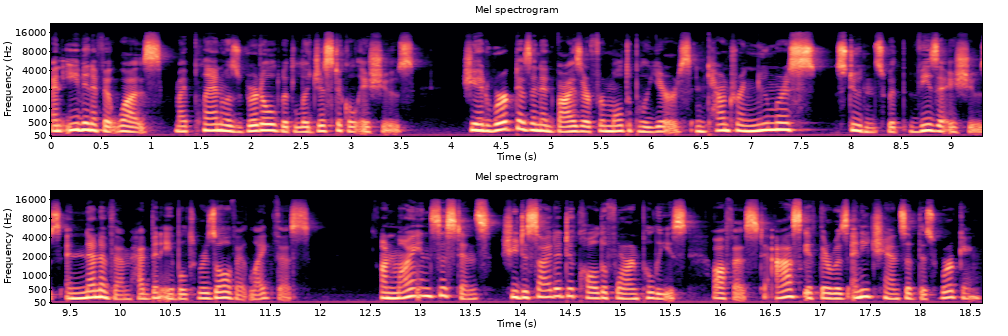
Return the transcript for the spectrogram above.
and even if it was, my plan was riddled with logistical issues. She had worked as an advisor for multiple years, encountering numerous students with visa issues, and none of them had been able to resolve it like this. On my insistence, she decided to call the foreign police office to ask if there was any chance of this working.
